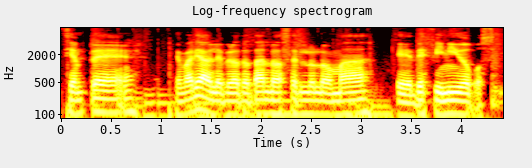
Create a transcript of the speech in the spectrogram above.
siempre es variable, pero tratar de hacerlo lo más eh, definido posible.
